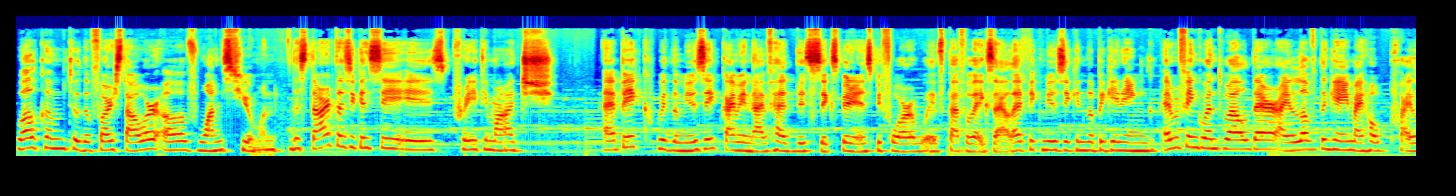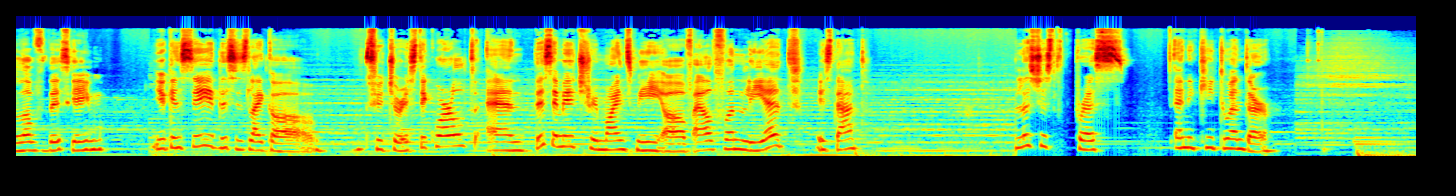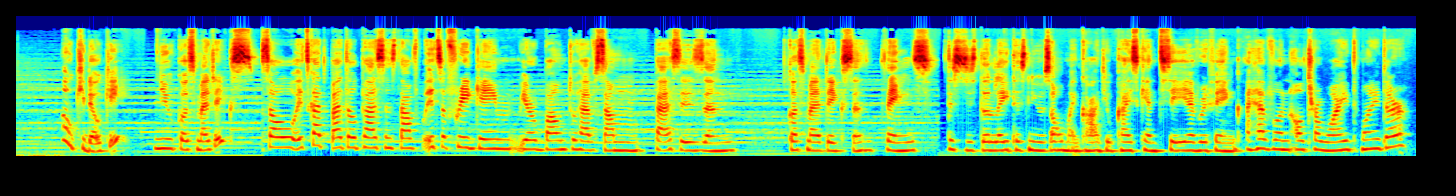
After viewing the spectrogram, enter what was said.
Welcome to the first hour of Once Human. The start, as you can see, is pretty much epic with the music. I mean, I've had this experience before with Path of Exile, epic music in the beginning. Everything went well there. I love the game. I hope I love this game. You can see this is like a futuristic world, and this image reminds me of Elfen Lied. Is that? Let's just press any key to enter. Okie dokie. New cosmetics. So it's got battle pass and stuff. It's a free game. You're bound to have some passes and cosmetics and things. This is the latest news. Oh my god, you guys can't see everything. I have an ultra wide monitor.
